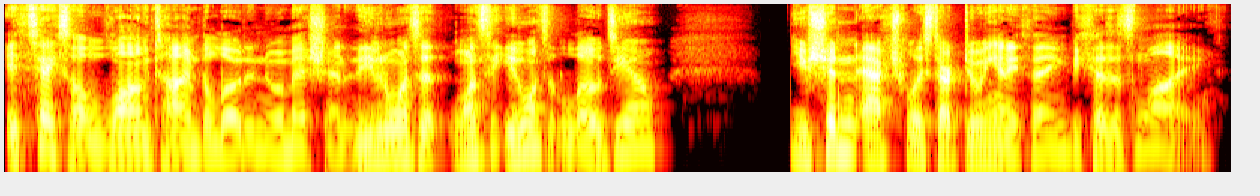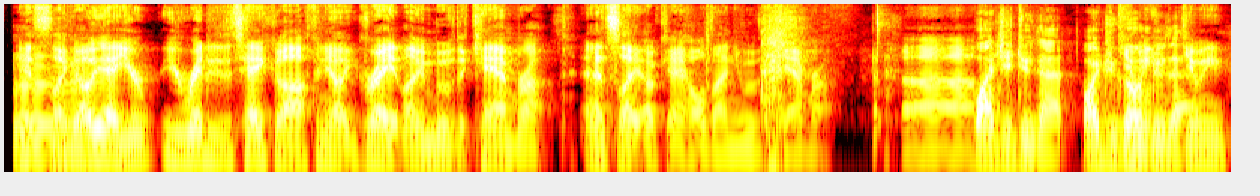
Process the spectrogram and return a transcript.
it takes a long time to load into a mission. And even once it once it, even once it loads you you shouldn't actually start doing anything because it's lying. It's like, Mm. oh yeah, you're you're ready to take off, and you're like, great, let me move the camera, and it's like, okay, hold on, you move the camera. Uh, Why'd you do that? Why'd you go me, and do that? Give me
